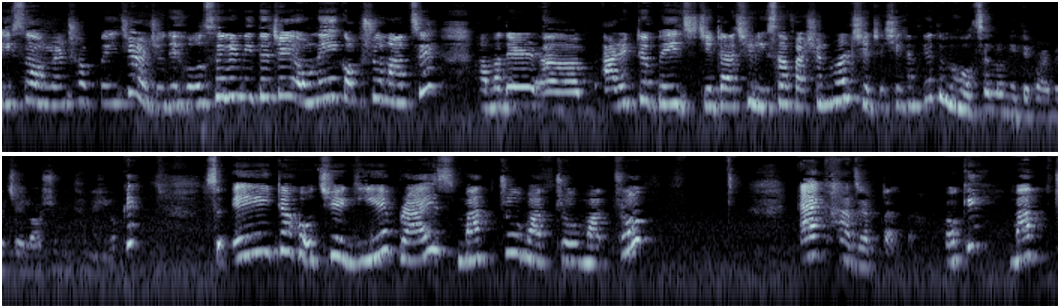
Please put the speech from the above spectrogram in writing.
লিসা অনলাইন শপ পেজে আর যদি হোলসেলে নিতে চাই, অনেক অপশন আছে। আমাদের আরেকটা পেজ যেটা আছে লিসা ফ্যাশন ওয়ার্ল্ড সেটা সেখান থেকে তুমি হোলসেলও নিতে পারবে চাইলে অসুবিধা নেই ওকে সো এইটা হচ্ছে গিয়ে প্রাইস মাত্র মাত্র মাত্র এক হাজার টাকা। ওকে মাত্র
